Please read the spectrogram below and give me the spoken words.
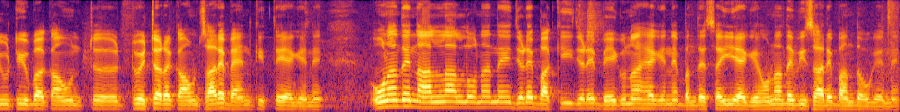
YouTube ਅਕਾਊਂਟ Twitter ਅਕਾਊਂਟ ਸਾਰੇ ਬੈਨ ਕੀਤੇ ਹੈਗੇ ਨੇ। ਉਹਨਾਂ ਦੇ ਨਾਲ ਨਾਲ ਉਹਨਾਂ ਨੇ ਜਿਹੜੇ ਬਾਕੀ ਜਿਹੜੇ ਬੇਗੁਨਾਹ ਹੈਗੇ ਨੇ ਬੰਦੇ ਸਹੀ ਹੈਗੇ ਉਹਨਾਂ ਦੇ ਵੀ ਸਾਰੇ ਬੰਦ ਹੋ ਗਏ ਨੇ।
